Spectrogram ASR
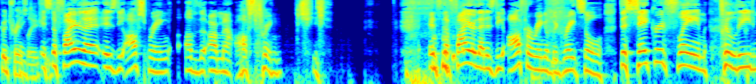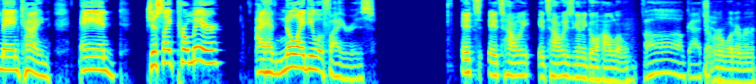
good translation. It's the fire that is the offspring of the, um, not offspring. Jeez. It's the fire that is the offering of the great soul, the sacred flame to lead mankind. And just like Promare, I have no idea what fire is. It's it's how he it's how he's gonna go hollow Oh, gotcha. or whatever.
